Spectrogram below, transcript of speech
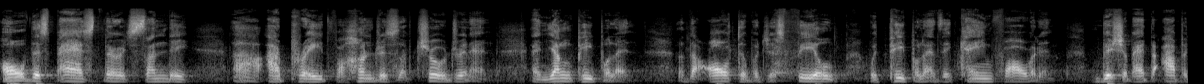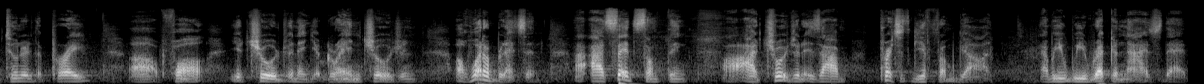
All this past third Sunday, uh, I prayed for hundreds of children and, and young people, and the altar was just filled with people as they came forward. And Bishop had the opportunity to pray uh, for your children and your grandchildren. Uh, what a blessing. I, I said something. Uh, our children is our precious gift from God. And we, we recognize that,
